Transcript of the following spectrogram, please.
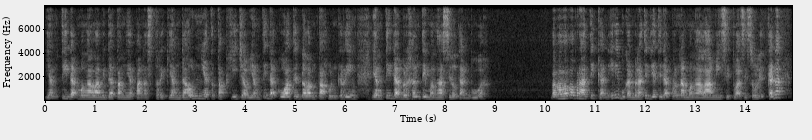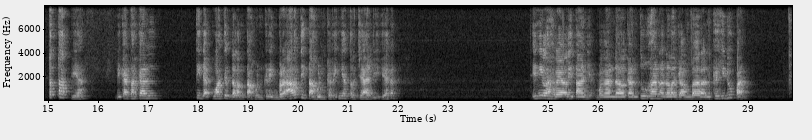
yang tidak mengalami datangnya panas terik, yang daunnya tetap hijau, yang tidak khawatir dalam tahun kering, yang tidak berhenti menghasilkan buah. Bapak-bapak perhatikan, ini bukan berarti dia tidak pernah mengalami situasi sulit. Karena tetap ya, dikatakan tidak khawatir dalam tahun kering. Berarti tahun keringnya terjadi ya. Inilah realitanya. Mengandalkan Tuhan adalah gambaran kehidupan.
